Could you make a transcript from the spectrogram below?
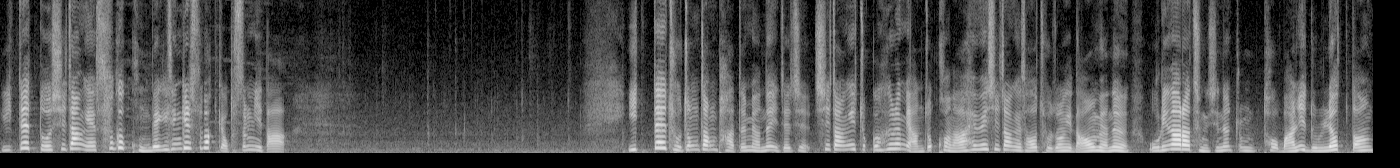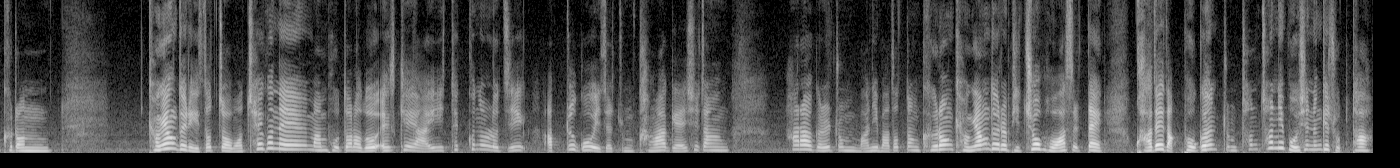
이때 또 시장에 수급 공백이 생길 수밖에 없습니다. 이때 조정장 받으면은 이제 시- 시장이 조금 흐름이 안 좋거나 해외 시장에서 조정이 나오면은 우리나라 증시는 좀 더 많이 눌렸던 그런 경향들이 있었죠. 뭐 최근에만 보더라도 SKI 테크놀로지 앞두고 이제 좀 강하게 시장 하락을 좀 많이 맞았던 그런 경향들을 비추어 보았을 때 과대 낙폭은 좀 천천히 보시는 게 좋다.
